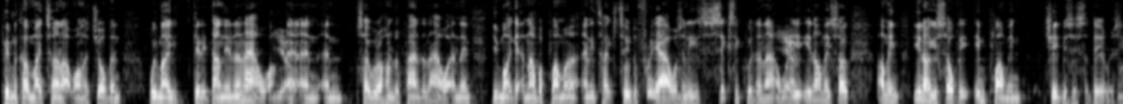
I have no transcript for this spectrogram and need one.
Pimlico may turn up on a job and we may get it done in an hour, Yeah. and, and and say we're hundred pound an hour, and then you might get another plumber and he takes two to three hours, and he's sixty quid an hour. Yeah. You, you know what I mean? So, I mean, you know yourself, in plumbing, cheapest is the dearest.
